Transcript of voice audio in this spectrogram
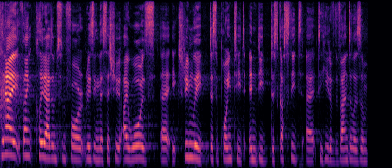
Can I thank Claire Adamson for raising this issue? I was uh, extremely disappointed, indeed disgusted, uh, to hear of the vandalism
